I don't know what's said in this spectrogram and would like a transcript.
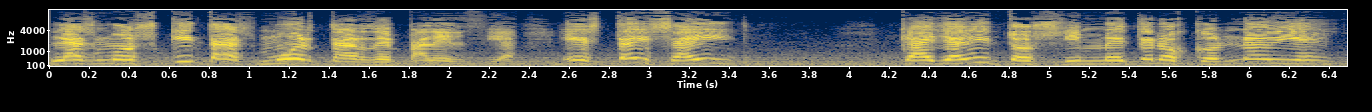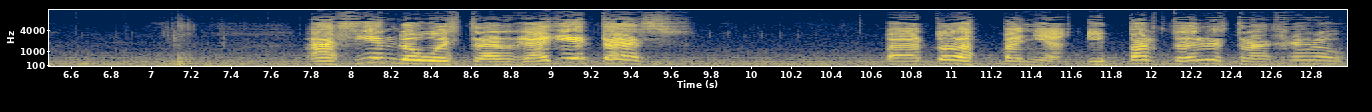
las mosquitas muertas de Palencia. ¿Estáis ahí? Calladitos sin meteros con nadie. Haciendo vuestras galletas para toda España y parte del extranjero.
